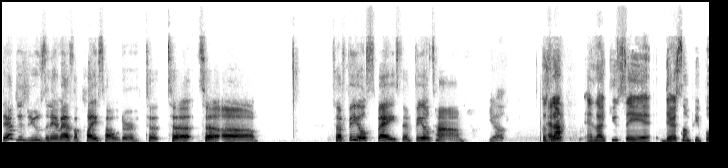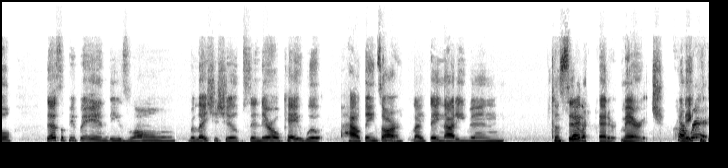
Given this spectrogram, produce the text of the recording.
they're just using him as a placeholder to to to uh to fill space and fill time Yep. Because And like you said, there's some people, there's some people in these long relationships, and they're okay with how things are. Like they not even considering that marriage. And they could correct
